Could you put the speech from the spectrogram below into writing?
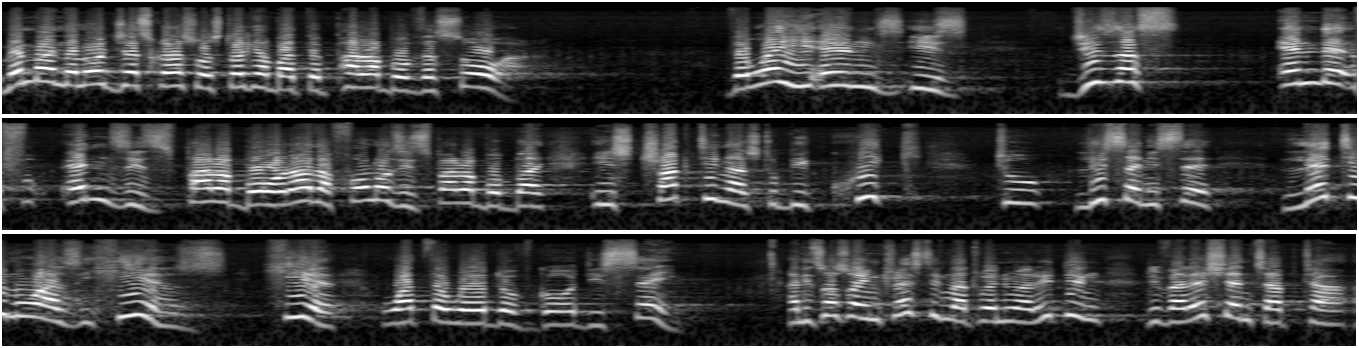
Remember when the Lord Jesus Christ was talking about the parable of the sower? The way he ends is Jesus ends his parable, or rather follows his parable by instructing us to be quick to listen. He said, Let him who has hears hear what the word of God is saying. And it's also interesting that when we are reading Revelation chapter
